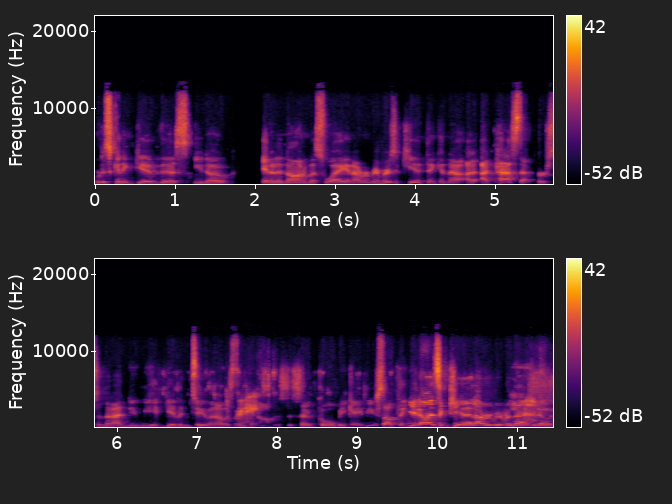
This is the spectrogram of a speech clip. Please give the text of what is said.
we're just going to give this, you know, in an anonymous way. And I remember as a kid thinking that I, I'd pass that person that I knew we had given to, and I was thinking, Right. "Oh, this is so cool. We gave you something." You know, as a kid, I remember that. You know,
